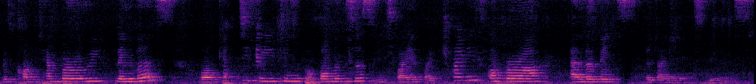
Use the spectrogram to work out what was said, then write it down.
with contemporary flavors, while captivating performances inspired by Chinese opera elevates the dining experience.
